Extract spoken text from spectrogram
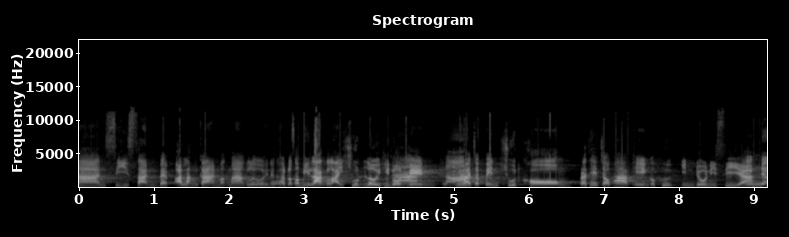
งานสีสันแบบอลังการมาก ๆ เลยนะครับโอ้โหแล้วก็มีหลากหลายชุดเลยที่โดดเด่น เนอะ ไม่ว่าจะเป็นชุดของประเทศเจ้าภาพเองก็คืออินโดนีเซีย อินโด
